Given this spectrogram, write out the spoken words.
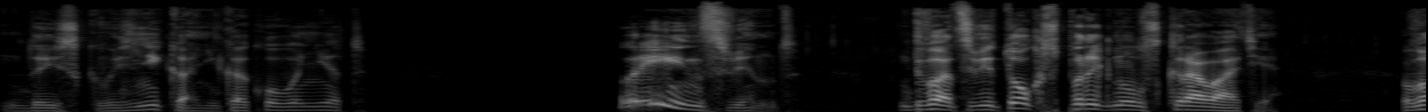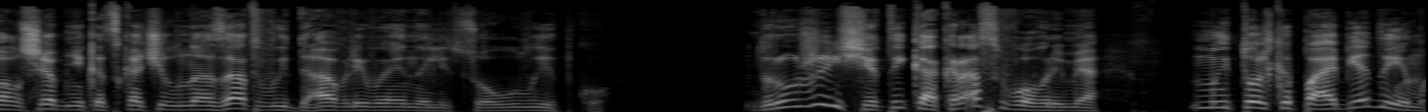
Да и сквозняка никакого нет. Ринсвинд! Два цветок спрыгнул с кровати. Волшебник отскочил назад, выдавливая на лицо улыбку. «Дружище, ты как раз вовремя. Мы только пообедаем,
